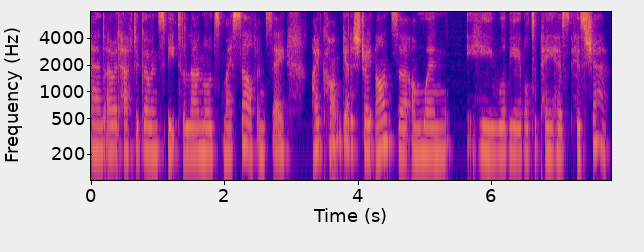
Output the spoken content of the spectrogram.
And I would have to go and speak to landlords myself and say, I can't get a straight answer on when he will be able to pay his, his share.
